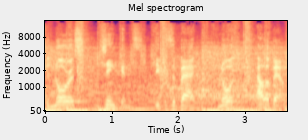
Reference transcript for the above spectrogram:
Janoris Jenkins, defensive back, North Alabama.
